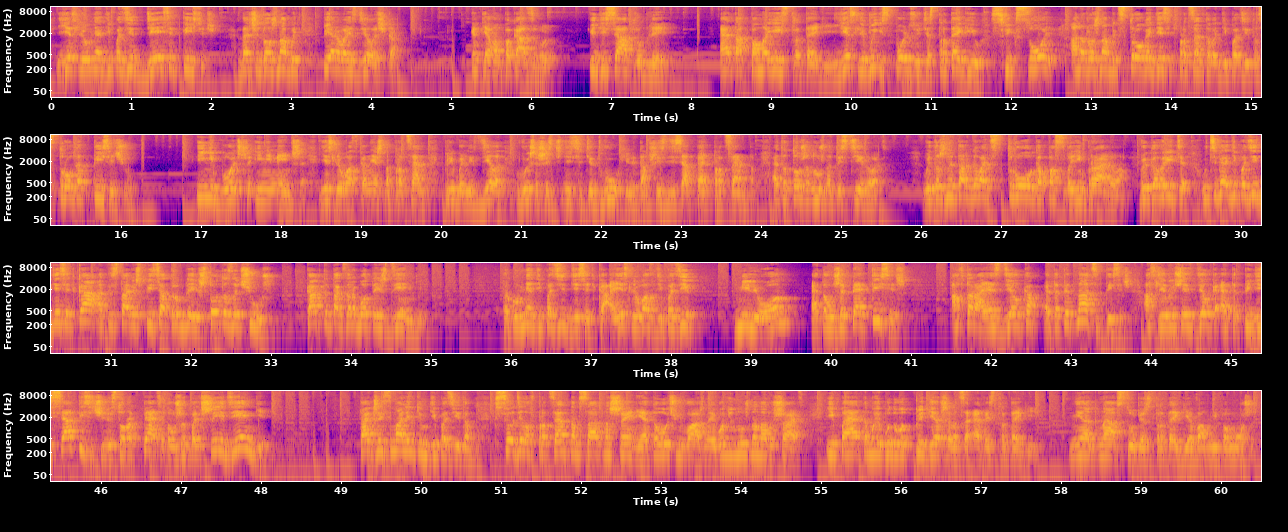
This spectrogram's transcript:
Если у меня депозит 10 тысяч, значит должна быть первая сделочка. Как я вам показываю. 50 рублей. Это по моей стратегии. Если вы используете стратегию с фиксой, она должна быть строго 10% от депозита, строго 1000. И не больше, и не меньше. Если у вас, конечно, процент прибыльных сделок выше 62 или там 65%. Это тоже нужно тестировать. Вы должны торговать строго по своим правилам. Вы говорите, у тебя депозит 10к, а ты ставишь 50 рублей. Что это за чушь? Как ты так заработаешь деньги? Так у меня депозит 10к, а если у вас депозит миллион, это уже 5000. А вторая сделка это 15 тысяч. А следующая сделка это 50 тысяч или 45. Это уже большие деньги. Также и с маленьким депозитом. Все дело в процентном соотношении. Это очень важно. Его не нужно нарушать. И поэтому я буду вот придерживаться этой стратегии. Ни одна супер стратегия вам не поможет.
